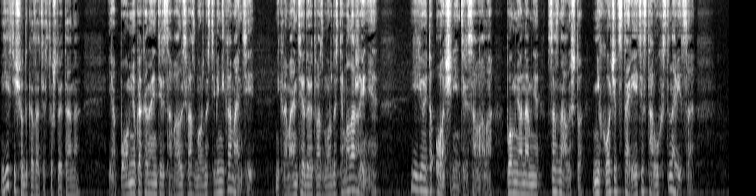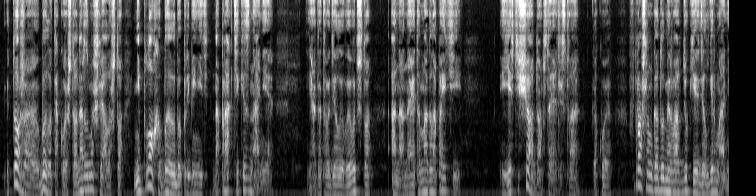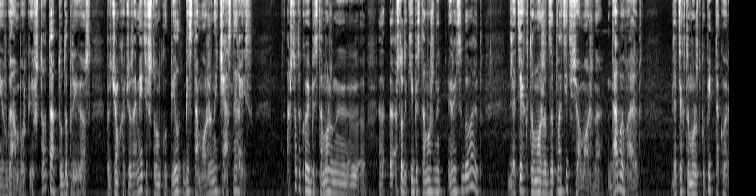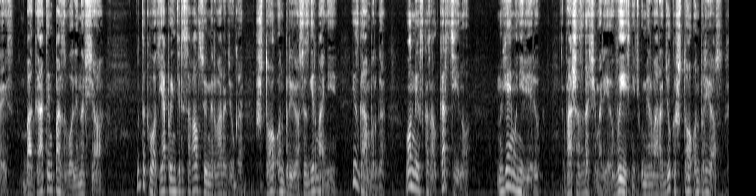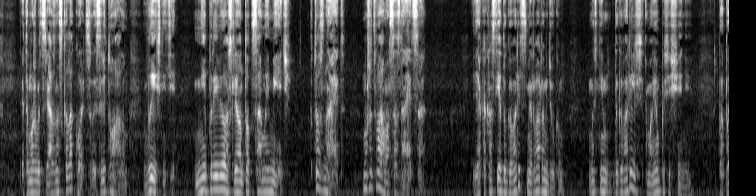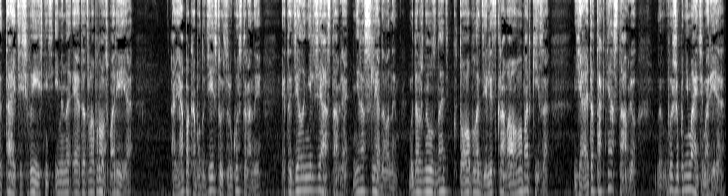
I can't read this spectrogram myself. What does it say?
«Есть еще доказательства, что это она?» Я помню, как она интересовалась возможностями некромантии. Некромантия дает возможность омоложения. Ее это очень интересовало. Помню, она мне созналась, что не хочет стареть и старухой становиться. И тоже было такое, что она размышляла, что неплохо было бы применить на практике знания. Я от этого делаю вывод, что она на это могла пойти. И есть еще одно обстоятельство. Какое? В прошлом году Мирвардюк ездил в Германию, в Гамбург, и что-то оттуда привез. Причем хочу заметить, что он купил бестаможенный частный рейс. А что такое бестаможенные... Э, а что такие бестаможенные рейсы бывают? Для тех, кто может заплатить, все можно. Да, бывают. Для тех, кто может купить такой рейс. Богатым позволено все. Ну так вот, я поинтересовался у Мирвара Дюка, что он привез из Германии, из Гамбурга. Он мне сказал картину. Но я ему не верю. Ваша задача, Мария, выяснить у Мирвара Дюка, что он привез. Это может быть связано с Колокольцевой, с ритуалом. Выясните, не привез ли он тот самый меч. Кто знает, может, вам он сознается. Я как раз еду говорить с Мирваром Дюком. Мы с ним договорились о моем посещении. Попытайтесь выяснить именно этот вопрос, Мария. А я пока буду действовать с другой стороны. Это дело нельзя оставлять нерасследованным. Мы должны узнать, кто владелец кровавого маркиза. Я это так не оставлю. Вы же понимаете, Мария.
